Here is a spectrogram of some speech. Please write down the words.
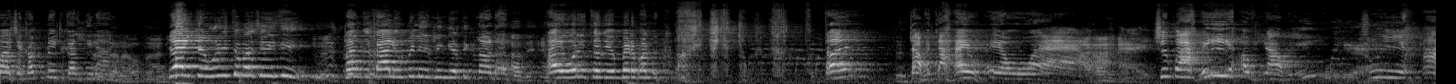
ಭಾಷೆ? ಕಂಪ್ಲೀಟ್ ಕಲ್ತಿನ. ಯಾಕೆ ಒರಿಸ ಭಾಷೆ ಇದೆ? ನಂಗೆ ಕಾಲಿ ಉಬಿಲಿ ಲಿಂಗರ್ತಿಕ್ ನಾಡ ಹಾಯ್ ಒರಿಸ್ತದೆ ಎಂಬೇಡ ಬಂದು. ತಾಯ್ ಚಾಪತ ಹಾಯ್ ಹಾಯ್ ಅವ್ವ ಶಿಪಾಹಿ ಹವ್ಯಾವಿ ಸುಯಿ ಹಾ.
